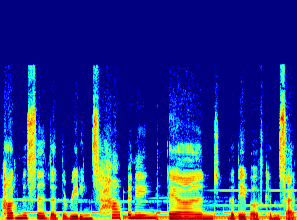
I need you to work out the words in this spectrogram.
cognizant that the reading's happening and that they both consent.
